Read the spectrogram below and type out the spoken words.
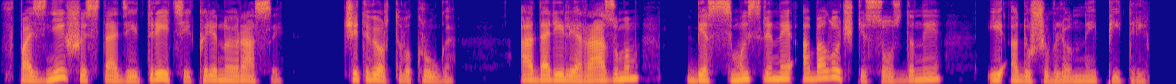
в позднейшей стадии третьей коренной расы, четвертого круга, одарили разумом бессмысленные оболочки, созданные и одушевленные Питри.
